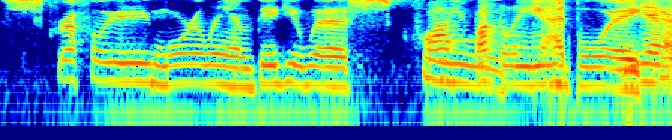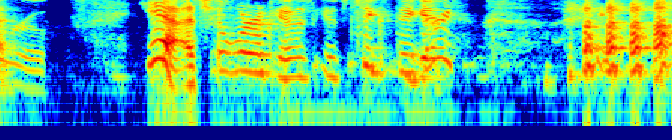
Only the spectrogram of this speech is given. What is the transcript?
scruffy, morally ambiguous, swashbuckling cool, bad boy yes. hero. Yeah, it's just it works. It was, it's Chicks dig very, it.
